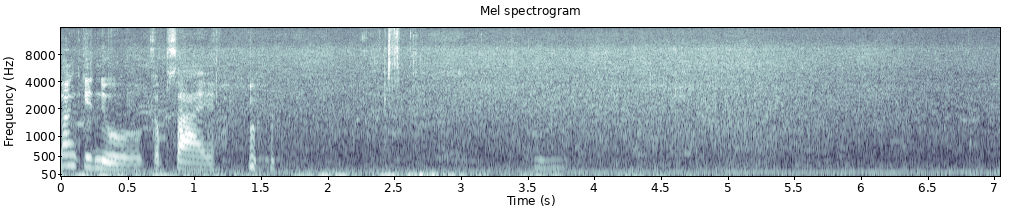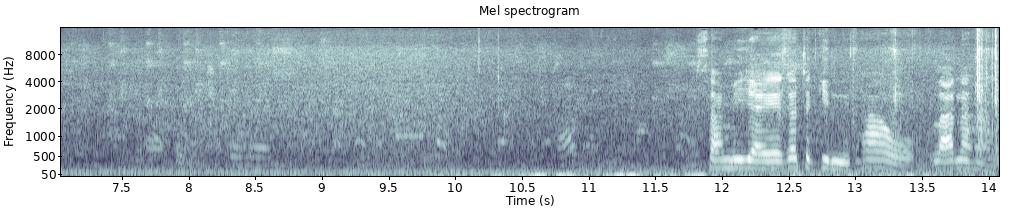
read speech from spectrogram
นั่งกินอยู่กับทราย สามียายแกก็จะกินข้าวร้านอาหาร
